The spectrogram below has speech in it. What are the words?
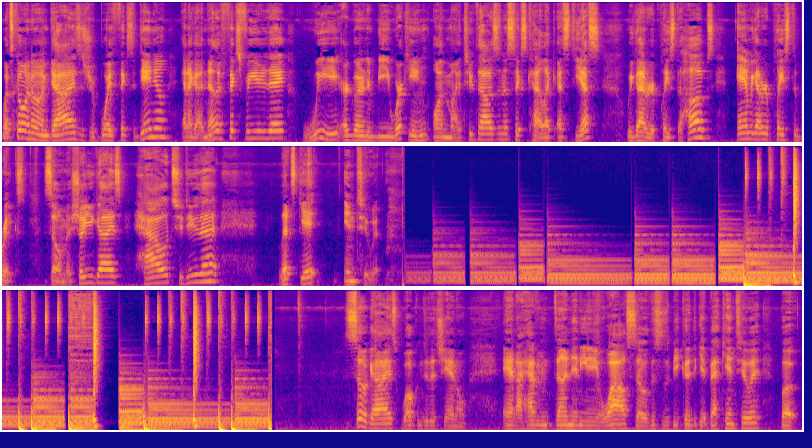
What's going on guys? It's your boy Fix Daniel and I got another fix for you today. We are going to be working on my 2006 Cadillac STS. We got to replace the hubs and we got to replace the brakes. So I'm going to show you guys how to do that. Let's get into it. So guys, welcome to the channel. And I haven't done any in a while, so this would be good to get back into it. But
